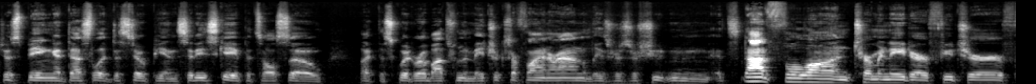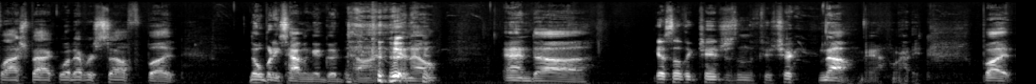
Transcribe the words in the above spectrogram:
just being a desolate dystopian cityscape, it's also like the squid robots from the Matrix are flying around and lasers are shooting. It's not full on Terminator future flashback whatever stuff, but nobody's having a good time, you know. and uh Guess nothing changes in the future. no, yeah, right. But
